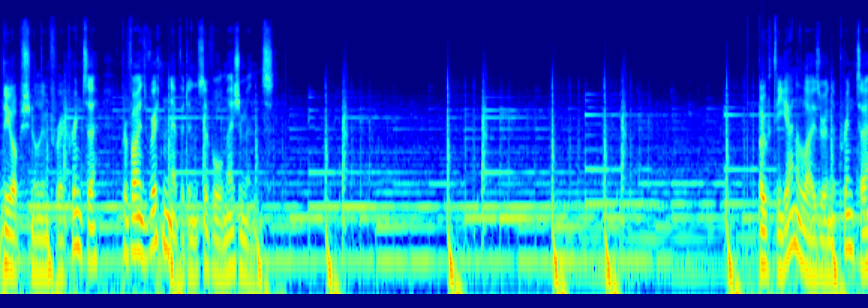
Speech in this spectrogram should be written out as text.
The optional infrared printer provides written evidence of all measurements. Both the analyzer and the printer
